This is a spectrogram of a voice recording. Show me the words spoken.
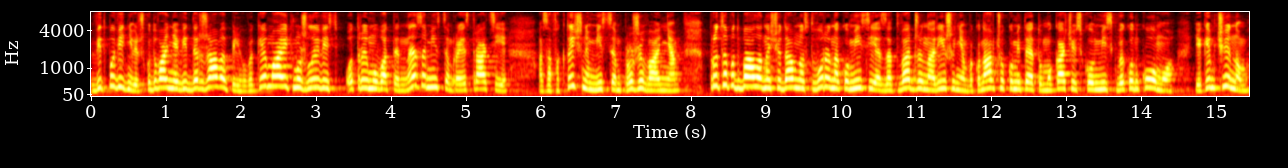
відповідні відшкодування від держави пільговики мають можливість отримувати не за місцем реєстрації, а за фактичним місцем проживання. Про це подбала нещодавно створена комісія, затверджена рішенням виконавчого комітету Мукачівського міськвиконкому. Яким чином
